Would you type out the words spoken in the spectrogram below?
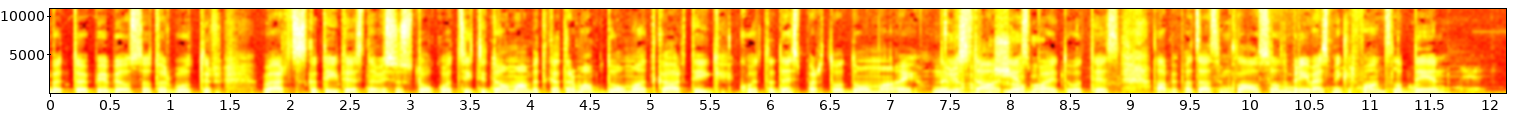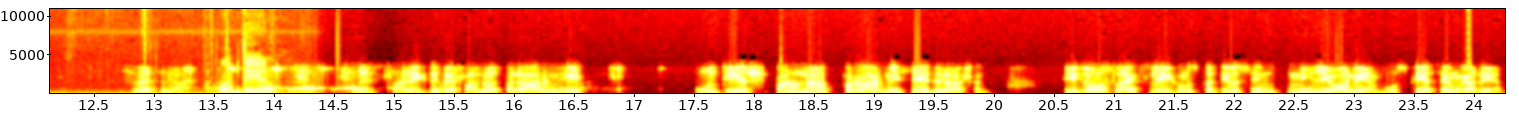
bet eh, piebilstot, varbūt ir vērts skatīties nevis uz to, ko citi domā, bet katram apdomāt kārtīgi, ko tad es par to domāju. Nevis Jā, tā iespaidoties. Labi, pacelsim klausuli. Brīvais mikrofons, labdien! Sveicināti! Labdien! Mēs arī gribējām parunāt par armiju un tieši parunāt par armijas ēdināšanu. Ir noslēgts līgums par 200 miljoniem uz pieciem gadiem.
